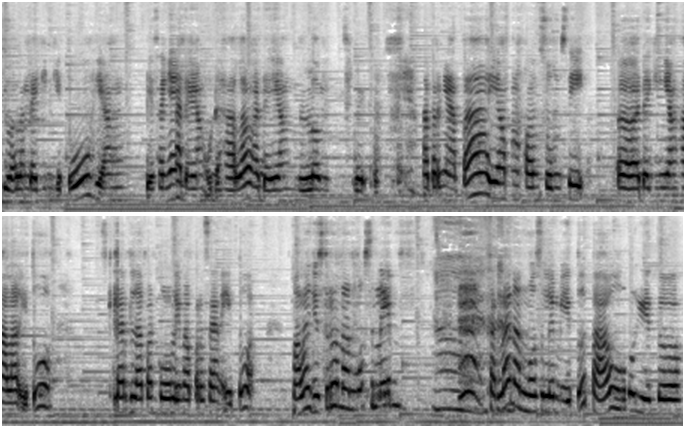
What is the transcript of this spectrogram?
jualan daging gitu yang biasanya ada yang udah halal, ada yang belum gitu. Nah, ternyata yang mengkonsumsi uh, daging yang halal itu sekitar 85% itu malah justru non muslim. Oh, iya. Karena non muslim itu tahu gitu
